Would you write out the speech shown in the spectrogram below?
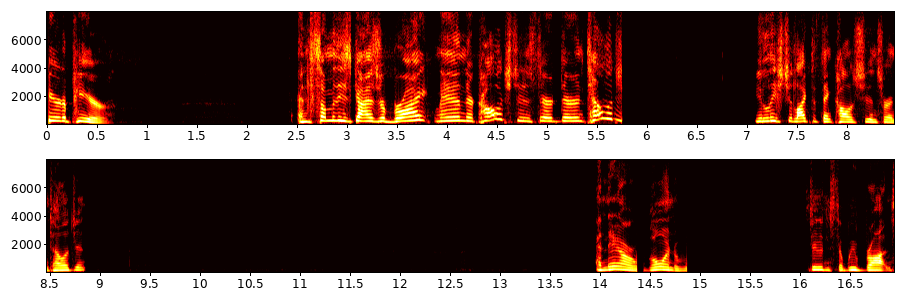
peer to peer. And some of these guys are bright, man. They're college students, they're, they're intelligent. At least you'd like to think college students are intelligent. And they are going to students that we've brought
